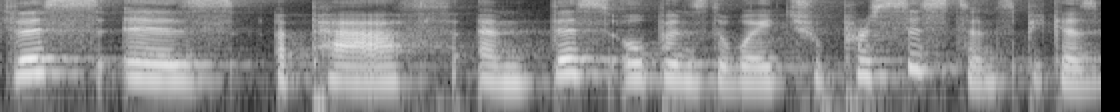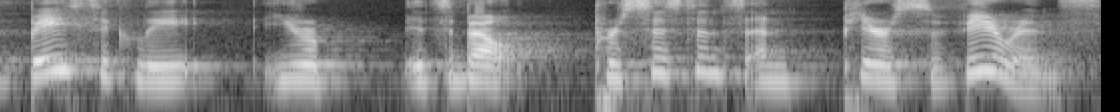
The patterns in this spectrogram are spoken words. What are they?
this is a path and this opens the way to persistence because basically you're it's about persistence and perseverance.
